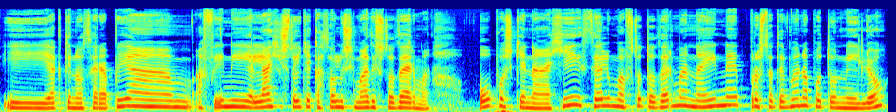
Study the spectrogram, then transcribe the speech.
η ακτινοθεραπεία αφήνει ελάχιστο ή και καθόλου σημάδι στο δέρμα. Όπως και να έχει, θέλουμε αυτό το δέρμα να είναι προστατευμένο από τον ήλιο,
